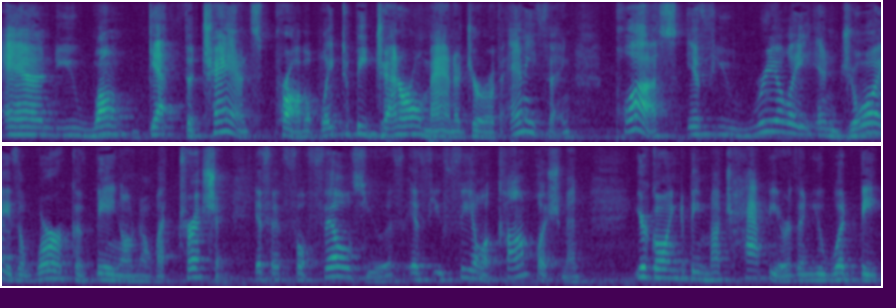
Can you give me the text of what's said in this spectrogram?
and you won't get the chance probably to be general manager of anything. Plus, if you really enjoy the work of being an electrician, if it fulfills you, if, if you feel accomplishment, you're going to be much happier than you would be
